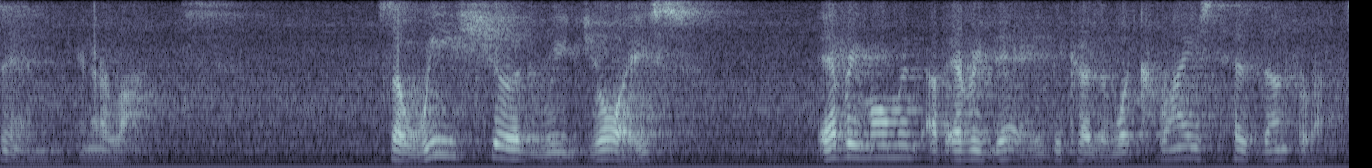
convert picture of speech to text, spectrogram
sin in our lives. So we should rejoice every moment of every day because of what Christ has done for us.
